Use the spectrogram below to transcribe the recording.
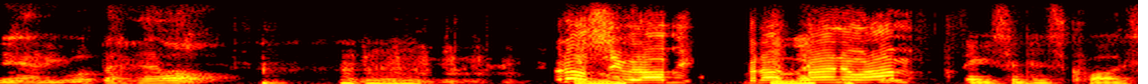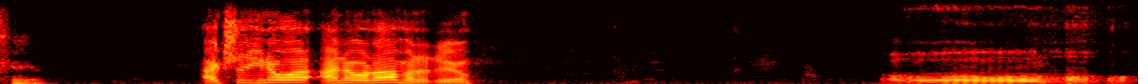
Danny, what the hell? But I'll see what I'll be. But I, He but I know what I'm. Stays in his closet. Actually, you know what? I know what I'm gonna do. Oh.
